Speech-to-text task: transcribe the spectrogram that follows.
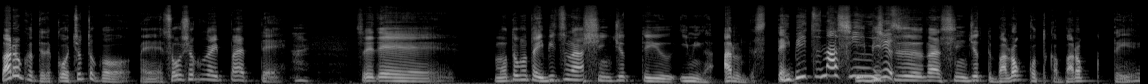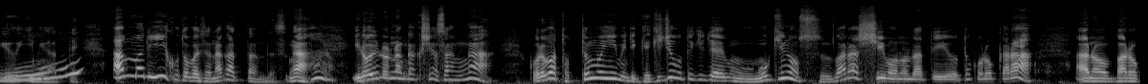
バロックってこうちょっとこう、えー装飾がいっぱいあってはい。それでもともといびつな真珠っていう意味があるんですって。いびつな真いび珠つな真珠ってバロッコとかバロックっていう意味があって。あんまりいい言葉じゃなかったんですがい。ろいろな学者さんがこれはとってもいい意味で劇場的でもう動きの素晴らしいものだというところからあのバロッ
